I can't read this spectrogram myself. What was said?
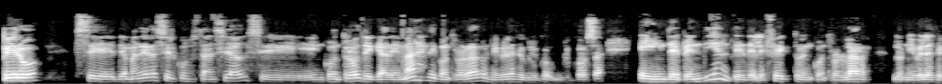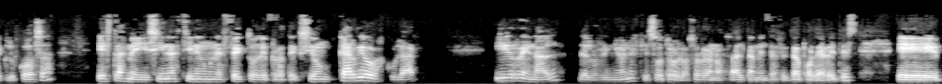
pero se, de manera circunstancial se encontró de que además de controlar los niveles de gluco- glucosa e independiente del efecto en controlar los niveles de glucosa, estas medicinas tienen un efecto de protección cardiovascular y renal de los riñones, que es otro de los órganos altamente afectados por diabetes, eh,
